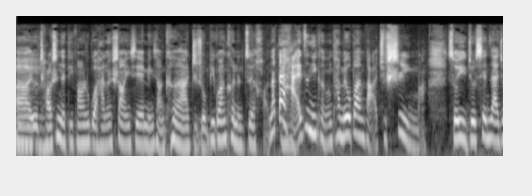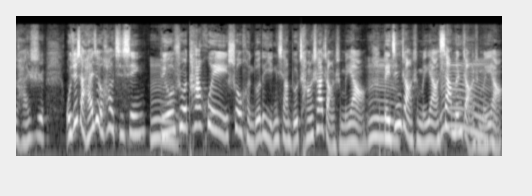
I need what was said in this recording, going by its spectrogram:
呃有朝圣的地方。如果还能上一些冥想课啊，这种闭关课呢最好。那带孩子，你可能他没有办法去适应嘛，所以就现在就还是，我觉得小孩子有好奇心，比如说他会受很多的影响，比如长沙长什么样，北京长什么样，厦门长什么样。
